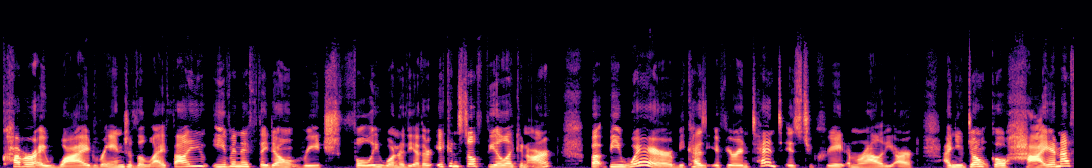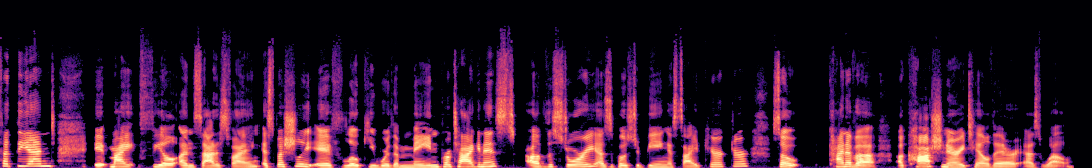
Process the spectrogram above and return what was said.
cover a wide range of the life value, even if they don't reach fully one or the other, it can still feel like an arc. But beware because if your intent is to create a morality arc and you don't go high enough at the end, it might feel unsatisfying, especially if Loki were the main protagonist of the story as opposed to being a side character. So, kind of a, a cautionary tale there as well.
